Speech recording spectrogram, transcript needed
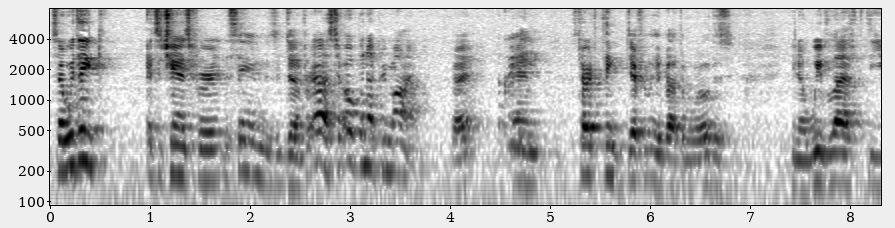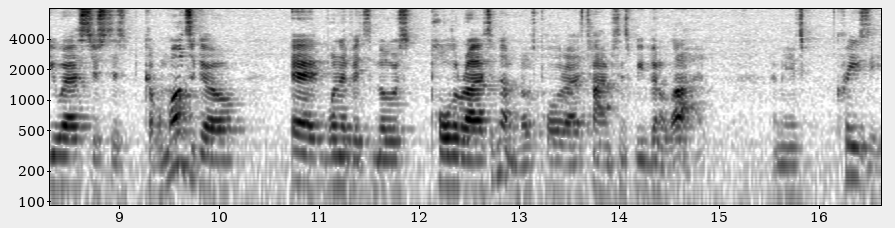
So we think it's a chance for the same as it's done for us to open up your mind, right? Agreed. And start to think differently about the world. is you know, we've left the U.S. just this couple months ago at one of its most polarized, if not most polarized times since we've been alive. I mean, it's crazy.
